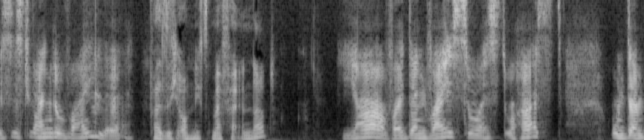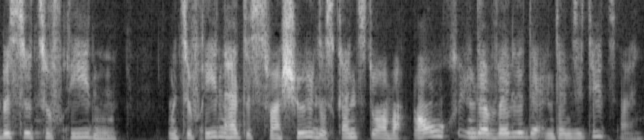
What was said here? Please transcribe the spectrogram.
Es ist Langeweile. Weil sich auch nichts mehr verändert. Ja, weil dann weißt du, was du hast und dann bist du zufrieden. Und Zufriedenheit ist zwar schön, das kannst du aber auch in der Welle der Intensität sein.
